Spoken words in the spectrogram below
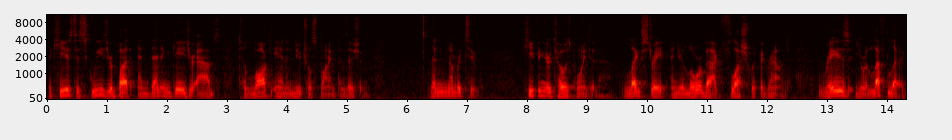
The key is to squeeze your butt and then engage your abs to lock in a neutral spine position. Then, number two, keeping your toes pointed, legs straight, and your lower back flush with the ground. Raise your left leg,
